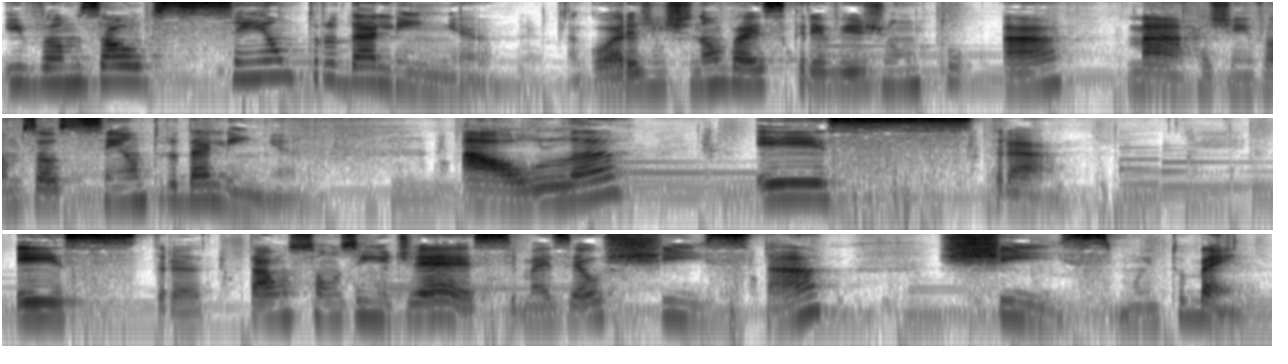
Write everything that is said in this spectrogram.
e vamos ao centro da linha. Agora a gente não vai escrever junto à margem, vamos ao centro da linha. Aula extra. Extra, tá um sonzinho de S, mas é o X, tá? X. Muito bem.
